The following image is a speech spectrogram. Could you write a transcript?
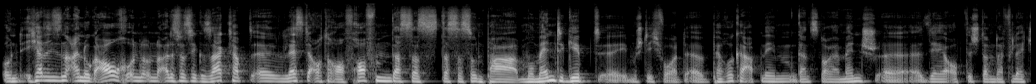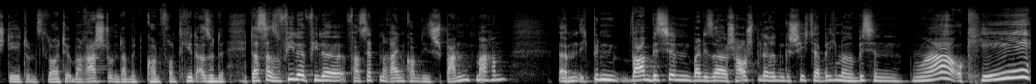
und ich hatte diesen Eindruck auch und, und alles, was ihr gesagt habt, äh, lässt ja auch darauf hoffen, dass das, dass das so ein paar Momente gibt, äh, eben Stichwort äh, Perücke abnehmen, ganz neuer Mensch, äh, der ja optisch dann da vielleicht steht und es Leute überrascht und damit konfrontiert. Also, dass da so viele, viele Facetten reinkommen, die es spannend machen. Ähm, ich bin, war ein bisschen bei dieser Schauspielerin-Geschichte, da bin ich immer so ein bisschen, ah, okay.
